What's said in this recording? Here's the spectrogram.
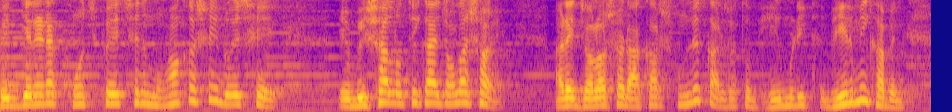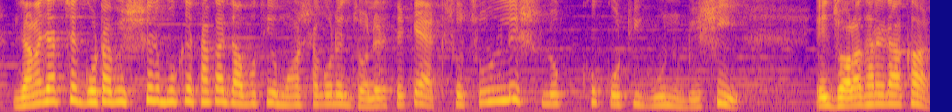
বিজ্ঞানীরা খোঁজ পেয়েছেন মহাকাশেই রয়েছে এই বিশাল অতিকায় জলাশয়। আর এই জলাশয়ের আকার শুনলে কার্যত ভিড়মি ভিড়মি খাবেন। জানা যাচ্ছে গোটা বিশ্বের বুকে থাকা যাবতীয় মহাসাগরের জলের থেকে একশো চল্লিশ লক্ষ কোটি গুণ বেশি এই জলাধারের আকার।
